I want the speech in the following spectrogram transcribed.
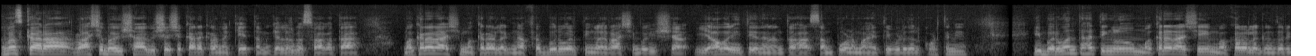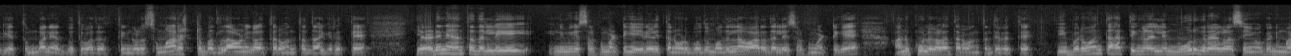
ನಮಸ್ಕಾರ. ರಾಶಿ ಭವಿಷ್ಯ ವಿಶೇಷ ಕಾರ್ಯಕ್ರಮಕ್ಕೆ ತಮಗೆಲ್ಲರಿಗೂ ಸ್ವಾಗತ. ಮಕರ ರಾಶಿ, ಮಕರ ಲಗ್ನ, ಫೆಬ್ರವರಿ ತಿಂಗಳ ರಾಶಿ ಭವಿಷ್ಯ ಯಾವ ರೀತಿಯಾದಂತಹ ಸಂಪೂರ್ಣ ಮಾಹಿತಿ ವಿಡಿಯೋದಲ್ಲಿ ಕೊಡ್ತೀನಿ. ಈ ಬರುವಂತಹ ತಿಂಗಳು ಮಕರ ರಾಶಿ, ಮಕರ ಲಗ್ನದವರಿಗೆ ತುಂಬಾ ಅದ್ಭುತವಾದ ತಿಂಗಳು. ಸುಮಾರಷ್ಟು ಬದಲಾವಣೆಗಳು ತರುವಂಥದ್ದಾಗಿರುತ್ತೆ ಎರಡನೇ ಹಂತದಲ್ಲಿ ನಿಮಗೆ ಸ್ವಲ್ಪ ಮಟ್ಟಿಗೆ ಏರಿಳಿತ ನೋಡ್ಬೋದು. ಮೊದಲನೇ ವಾರದಲ್ಲಿ ಸ್ವಲ್ಪ ಮಟ್ಟಿಗೆ ಅನುಕೂಲಗಳ ತರುವಂಥದ್ದಿರುತ್ತೆ ಈ ಬರುವಂತಹ ತಿಂಗಳಲ್ಲಿ ಮೂರು ಗ್ರಹಗಳ ಸಂಯೋಗ ನಿಮ್ಮ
